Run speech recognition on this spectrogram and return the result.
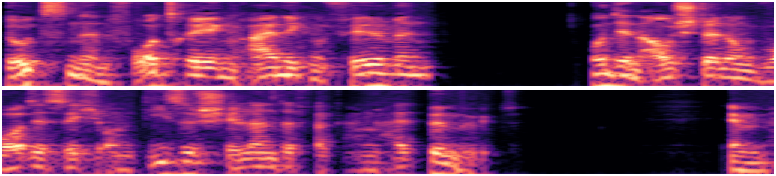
Dutzenden Vorträgen, einigen Filmen und in Ausstellungen wurde sich um diese schillernde Vergangenheit bemüht. Im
